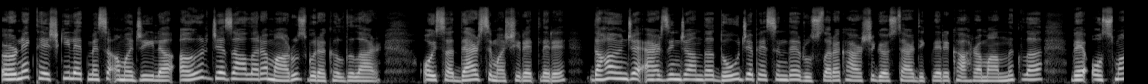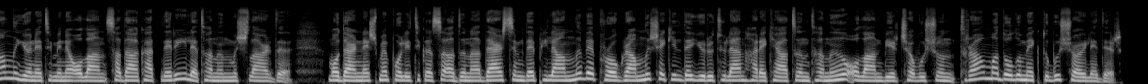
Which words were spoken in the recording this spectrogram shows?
örnek teşkil etmesi amacıyla ağır cezalara maruz bırakıldılar. Oysa Dersim aşiretleri, daha önce Erzincan'da Doğu cephesinde Ruslara karşı gösterdikleri kahramanlıkla ve Osmanlı yönetimine olan sadakatleriyle tanınmışlardı. Modernleşme politikası adına Dersim'de planlı ve programlı şekilde yürütülen harekatın tanığı olan bir çavuşun travma dolu mektubu şöyledir.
